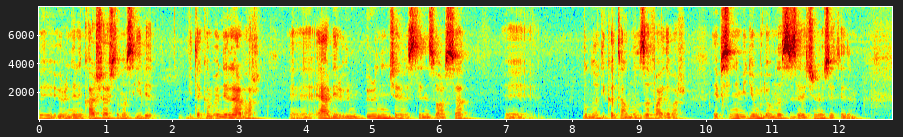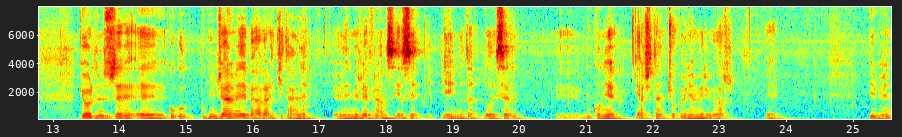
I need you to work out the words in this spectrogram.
e, ürünlerin karşılaştırması gibi bir takım öneriler var. E, eğer bir ürün, ürün inceleme siteniz varsa bunları dikkate almanıza fayda var. Hepsini Medium blogumda sizler için özetledim. Gördüğünüz üzere Google bu güncellemeyle beraber iki tane önemli referans yazı yayınladı. Dolayısıyla e, bu konuya gerçekten çok önem veriyorlar. E, birbirini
